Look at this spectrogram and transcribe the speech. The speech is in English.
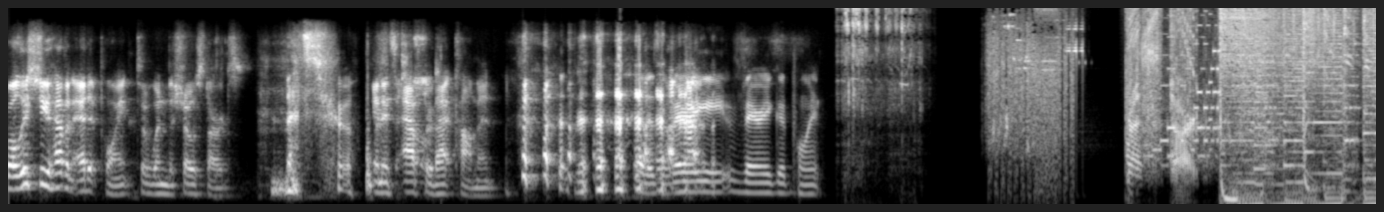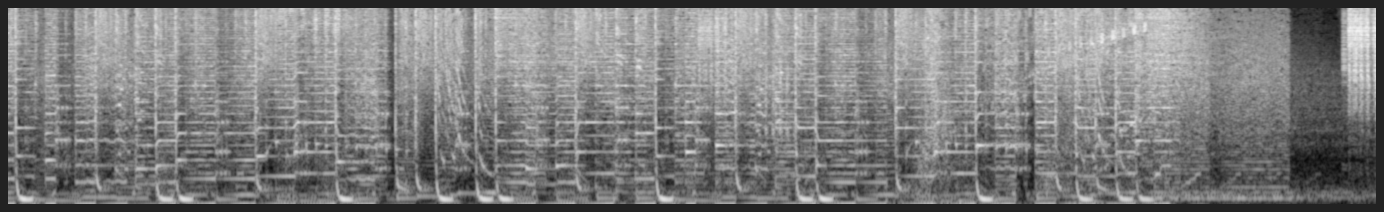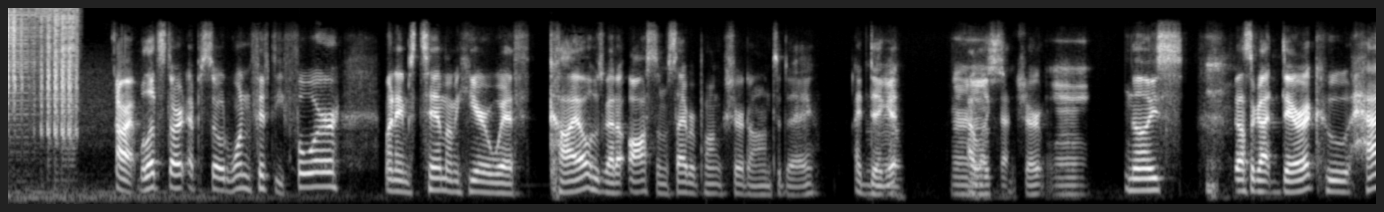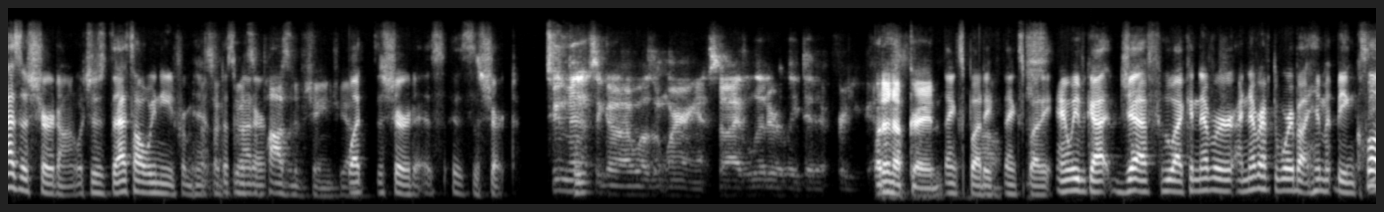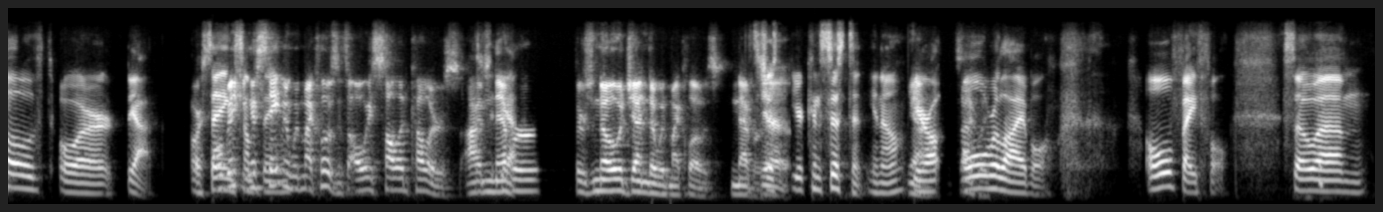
Well, at least you have an edit point to when the show starts, That's true. and it's after that comment. That is a very, very good point. All right, well, let's start episode 154. My name's Tim. I'm here with Kyle, who's got an awesome cyberpunk shirt on today. I dig it. I like that shirt. Mm, Nice. We also got Derek, who has a shirt on, which is that's all we need from him. That's a, It doesn't that's a matter positive change. Yeah. what the shirt is. Is the shirt. Two minutes ago, I wasn't wearing it, so I literally did it for you guys. What an upgrade. Thanks, buddy. Wow. Thanks, buddy. And we've got Jeff, who I can never, I never have to worry about him being clothed or yeah, or Or saying making something. a statement with my clothes. It's always solid colors. I'm Yeah. never. There's no agenda with my clothes. Never. It's just Yeah. you're consistent, you know. Yeah, you're all, exactly. all reliable, all faithful. So um,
